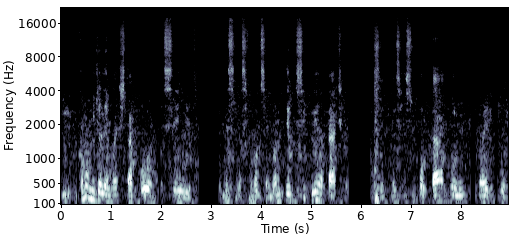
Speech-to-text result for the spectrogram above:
e, e, como a mídia alemã destacou nesse, nesse, nesse final de semana, teve disciplina tática. Você conseguir suportar o volume que vai impor.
